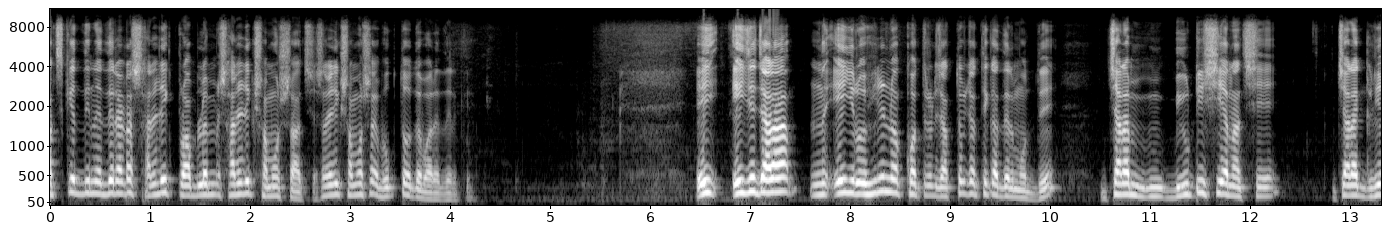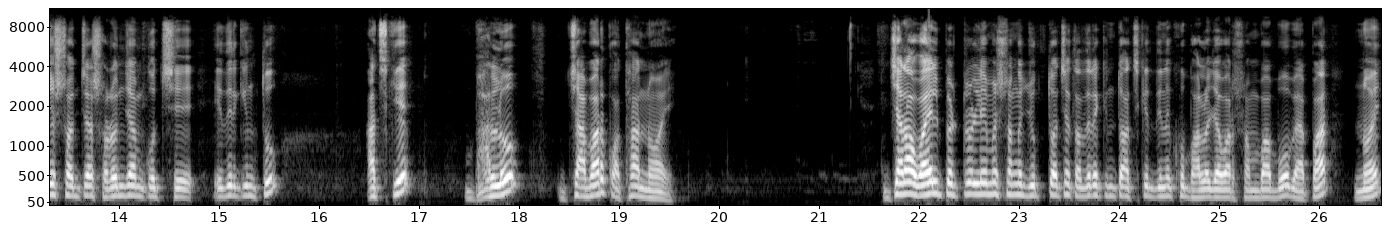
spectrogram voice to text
আজকের দিনে এদের একটা শারীরিক প্রবলেম শারীরিক সমস্যা আছে। শারীরিক সমস্যায় ভুগতে হতে পারে এদেরকে। এই এই যে যারা, এই রোহিণী নক্ষত্রের জাতক জাতিকাদের মধ্যে যারা বিউটিশিয়ান আছে যারা গৃহসজ্জা সরঞ্জাম করছে, এদের কিন্তু আজকে ভালো যাবার কথা নয়। যারা অয়েল পেট্রোলিয়ামের সঙ্গে যুক্ত আছে, তাদের কিন্তু আজকের দিনে খুব ভালো যাওয়ার সম্ভাব্য ব্যাপার নয়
